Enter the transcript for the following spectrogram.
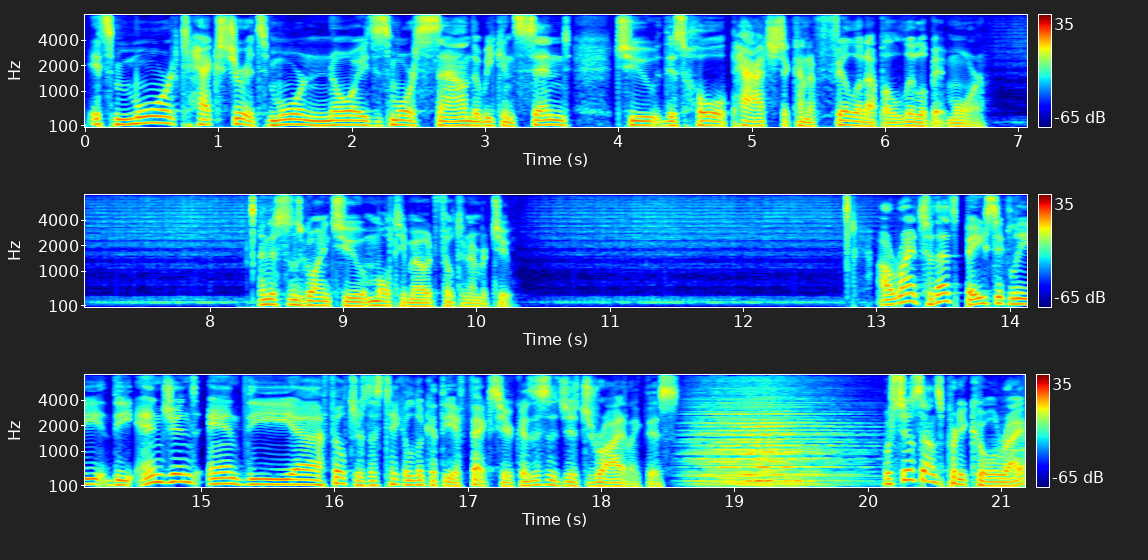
it's more texture, it's more noise, it's more sound that we can send to this whole patch to kind of fill it up a little bit more. And this one's going to multi-mode filter number two. All right, so that's basically the engines and the uh, filters. Let's take a look at the effects here because this is just dry like this. Which still sounds pretty cool, right?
